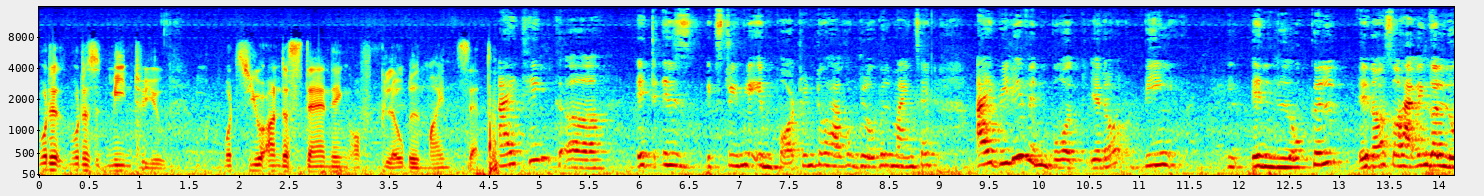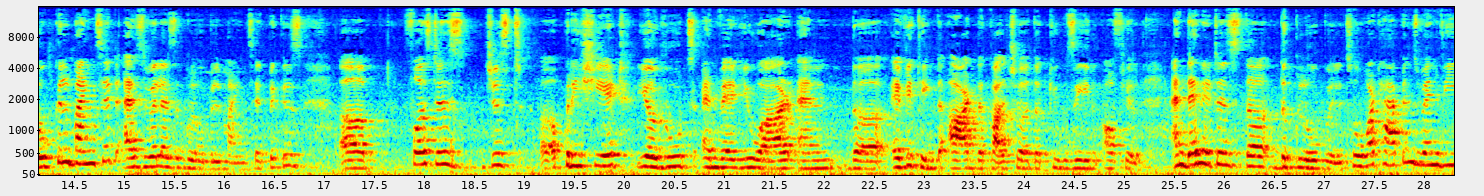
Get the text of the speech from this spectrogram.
What, is, what does it mean to you? What's your understanding of global mindset? I think uh, it is extremely important to have a global mindset. I believe in both. You know, being in local, you know, so having a local mindset as well as a global mindset because. Uh, first is just appreciate your roots and where you are and the everything the art the culture the cuisine of your and then it is the the global so what happens when we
